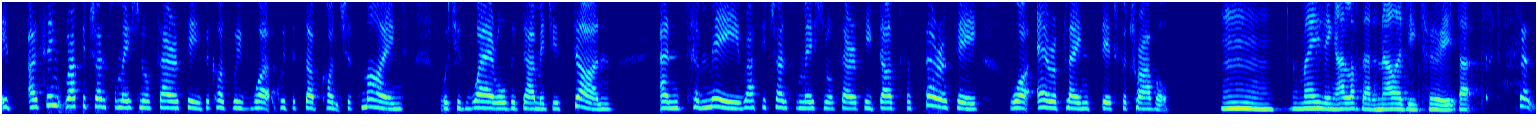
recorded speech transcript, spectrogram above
it's i think rapid transformational therapy because we work with the subconscious mind which is where all the damage is done. And to me rapid transformational therapy does for therapy what aeroplanes did for travel Mm, amazing. I love that analogy too. That's that,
